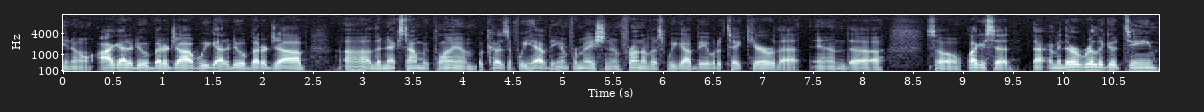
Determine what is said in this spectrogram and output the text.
you know, I got to do a better job. We got to do a better job uh, the next time we play them because if we have the information in front of us, we got to be able to take care of that. And, uh, so, like I said, I mean, they're a really good team.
